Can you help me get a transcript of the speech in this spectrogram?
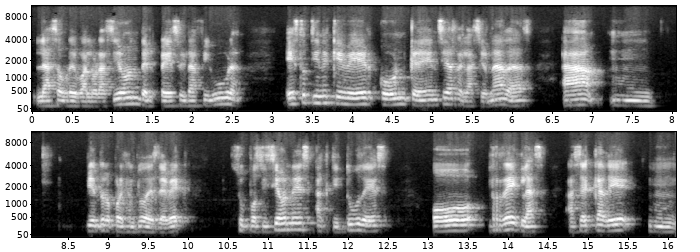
la sobrevaloración del peso y la figura. Esto tiene que ver con creencias relacionadas a, mm, viéndolo por ejemplo desde Beck, suposiciones, actitudes o reglas acerca de mm,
